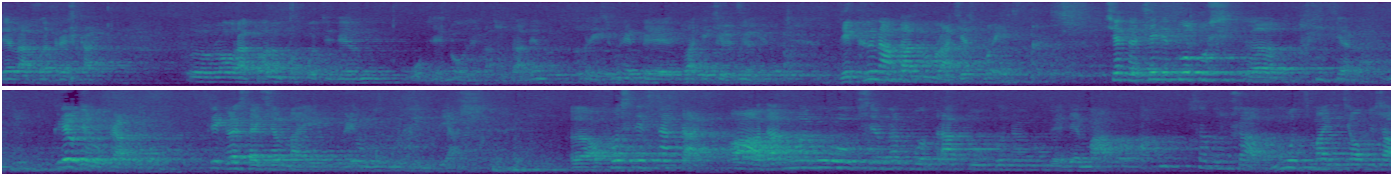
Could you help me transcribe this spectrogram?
de la Bătrășcat. La ora actuală, în proporție de 80-90%, avem presiune pe toate circuitele. De când am dat drumul la acest proiect, cetățenii totuși, uh, sincer, greu de lucrat cu om. Cred că ăsta e cel mai greu lucru din viață. Uh, au fost refractari. A, dar noi nu semnăm contractul până nu vedem apă. Acum s-a văzut și apă. Mulți mai ziceau pe sa,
